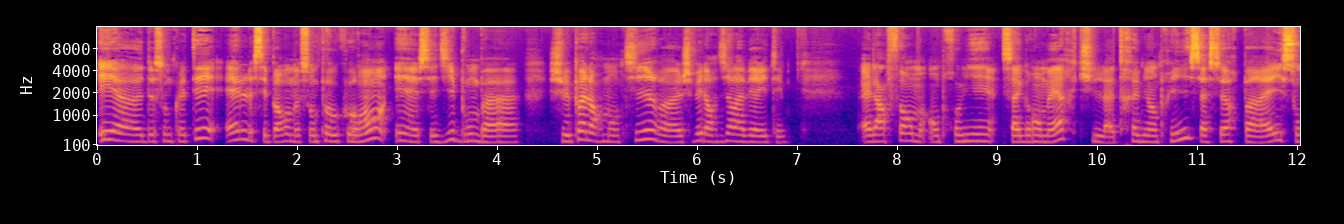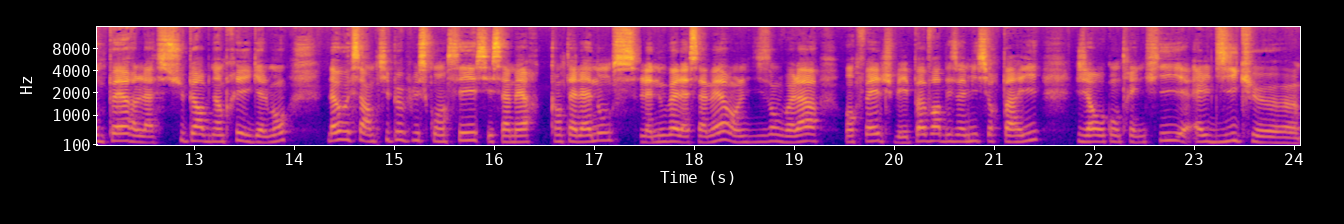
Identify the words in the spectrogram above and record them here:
Et euh, de son côté, elle, ses parents ne sont pas au courant et elle s'est dit bon bah je vais pas leur mentir, euh, je vais leur dire la vérité. Elle informe en premier sa grand-mère qui l'a très bien pris, sa sœur pareil, son père l'a super bien pris également. Là où c'est un petit peu plus coincé, c'est sa mère. Quand elle annonce la nouvelle à sa mère en lui disant voilà, en fait, je vais pas voir des amis sur Paris, j'ai rencontré une fille, elle dit que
